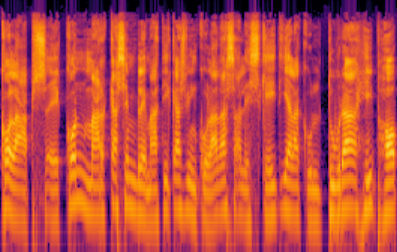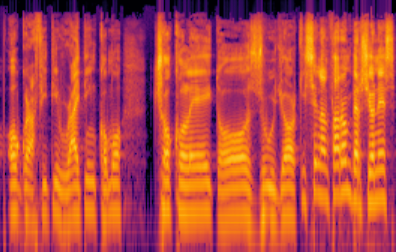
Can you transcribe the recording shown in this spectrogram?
collabs eh, con marcas emblemáticas vinculadas al skate y a la cultura hip hop o graffiti writing como Chocolate o Zoo York y se lanzaron versiones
